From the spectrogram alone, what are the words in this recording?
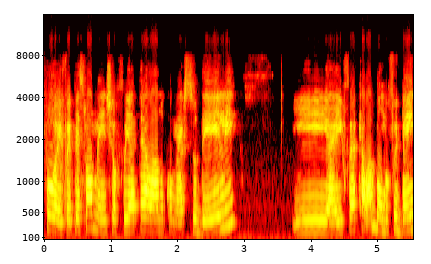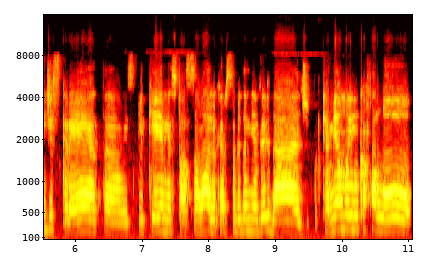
Foi, foi pessoalmente. Eu fui até lá no comércio dele. E aí foi aquela bomba. Eu fui bem discreta, expliquei a minha situação. Olha, eu quero saber da minha verdade, porque a minha mãe nunca falou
